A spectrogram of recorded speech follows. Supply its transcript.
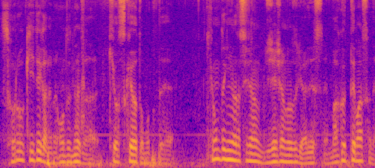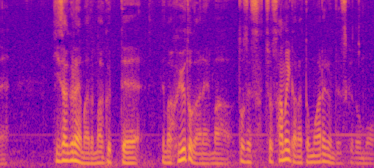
それを聞いてからね本当になんか気をつけようと思って基本的に私の自転車の時あれですねまくってますね。膝ぐらいまでまくってで、まあ、冬とかね、まあ、当然ちょっと寒いかなと思われるんですけども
